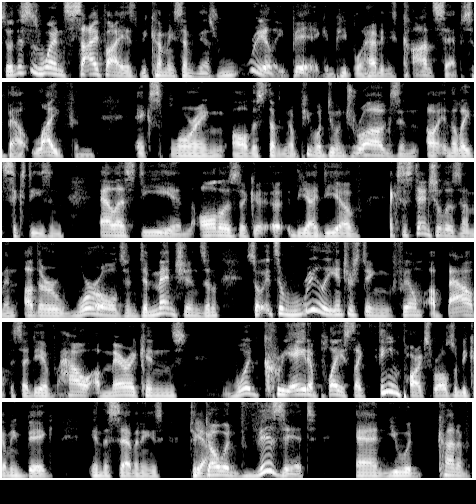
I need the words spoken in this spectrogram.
So this is when sci-fi is becoming something that's really big, and people are having these concepts about life and exploring all this stuff. You know, people are doing drugs and uh, in the late '60s and LSD and all those like uh, uh, the idea of existentialism and other worlds and dimensions, and so it's a really interesting film about this idea of how Americans would create a place like theme parks were also becoming big in the 70s to Yeah. go and visit and you would kind of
